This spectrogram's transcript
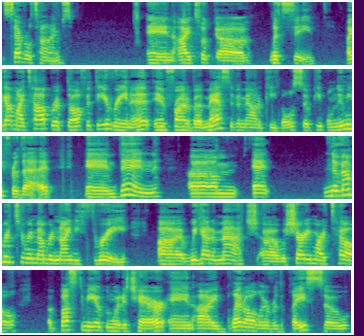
several times. And I took, uh, let's see, I got my top ripped off at the arena in front of a massive amount of people, so people knew me for that. And then um, at November to Remember 93, uh, we had a match uh, with Sherry Martel, busted me open with a chair, and I bled all over the place. So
